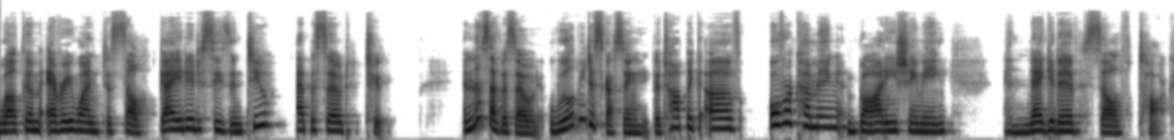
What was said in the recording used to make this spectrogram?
Welcome everyone to Self Guided Season 2, Episode 2. In this episode, we'll be discussing the topic of overcoming body shaming and negative self talk,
